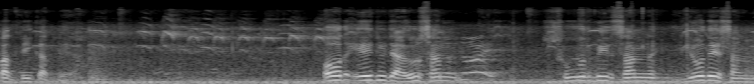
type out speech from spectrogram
ਭਰਤੀ ਕਰ ਲਿਆ। ਔਰ ਇਹ ਜੁਝਾਰੂ ਸਨ, ਸੂਰਬੀਰ ਸਨ, ਯੋਧੇ ਸਨ,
